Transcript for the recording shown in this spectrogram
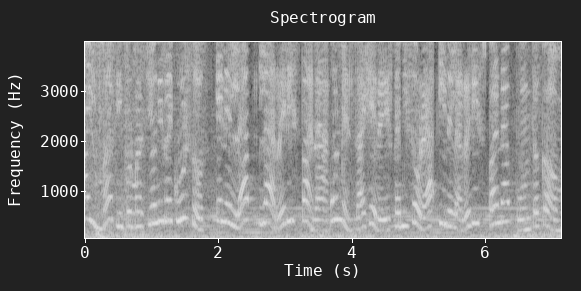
Hay más información y recursos en el app La Red Hispana. Un mensaje de esta emisora y de la redhispana.com.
